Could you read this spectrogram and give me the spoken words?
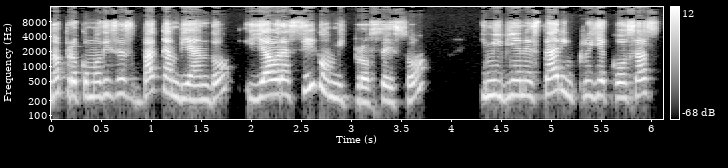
¿no? Pero como dices, va cambiando y ahora sigo mi proceso y mi bienestar incluye cosas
